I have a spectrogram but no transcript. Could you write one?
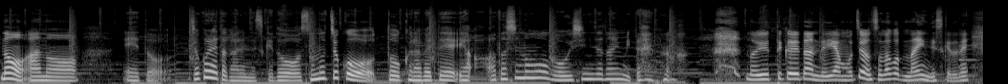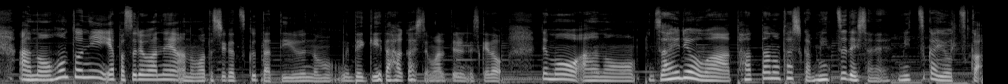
のあのえーと、チョコレートがあるんですけどそのチョコと比べていや私の方が美味しいんじゃない？みたいな。の言ってくれたんでいやもちろんそんなことないんですけどね。あの本当にやっぱそれはねあの私が作ったっていうのもでゲータ吐かしてもらってるんですけど。でもあの材料はたったの確か3つでしたね。3つか4つか。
